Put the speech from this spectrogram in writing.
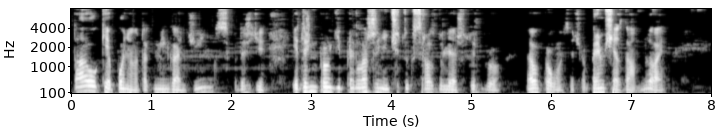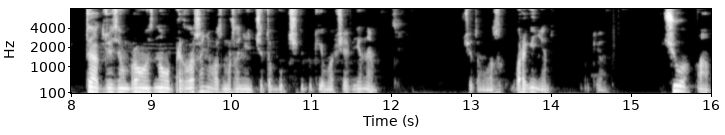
Да окей понял. Так мига джинкс подожди. Я даже не проводи предложение что ты сразу удаляешь? Слышь бро? Давай попробуем сначала. Прямо сейчас да. Ну давай. Так друзья мы пробуем снова предложение. Возможно они что-то будут чики вообще офигенные что там у нас? Враги нет окей. Чё? А.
